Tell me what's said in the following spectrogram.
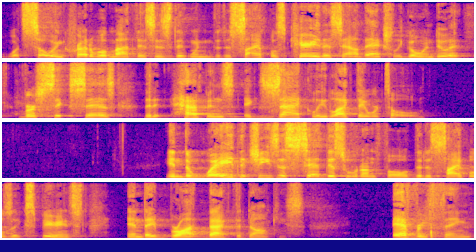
What's so incredible about this is that when the disciples carry this out, they actually go and do it. Verse 6 says that it happens exactly like they were told. In the way that Jesus said this would unfold, the disciples experienced and they brought back the donkeys. Everything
